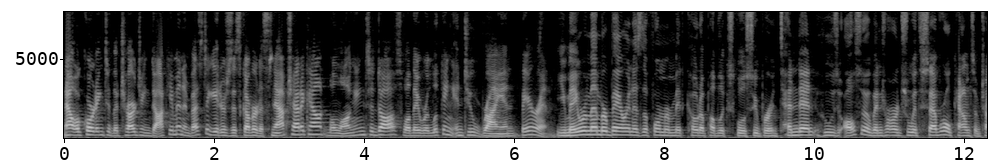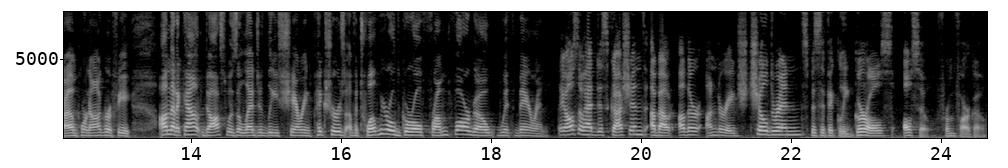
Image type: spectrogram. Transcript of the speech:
Now, according to the charging document, investigators discovered a Snapchat account belonging to Doss while they were looking into Ryan Barron. You may remember Barron as the former Midkota Public School Superintendent, who's also been charged with several counts of child pornography pornography. On that account, Doss was allegedly sharing pictures of a 12-year-old girl from Fargo with Barron. They also had discussions about other underage children, specifically girls, also from Fargo.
